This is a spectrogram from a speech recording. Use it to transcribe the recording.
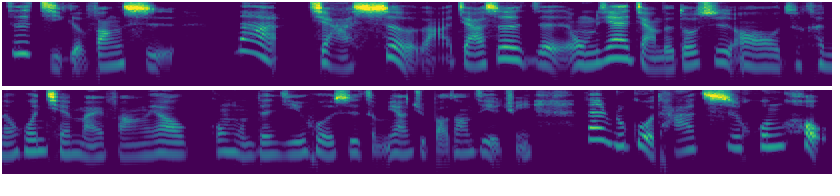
这是几个方式。那假设啦，假设这我们现在讲的都是哦，可能婚前买房要共同登记，或者是怎么样去保障自己的权益。但如果他是婚后，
